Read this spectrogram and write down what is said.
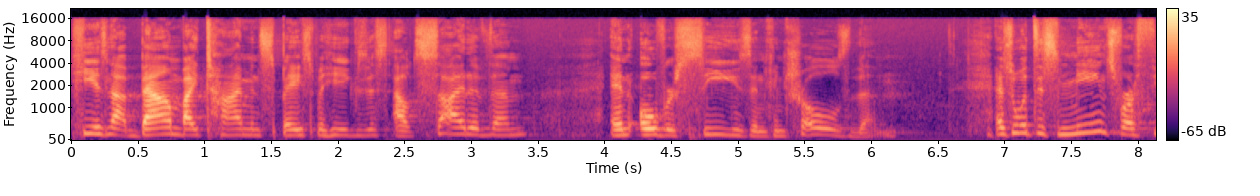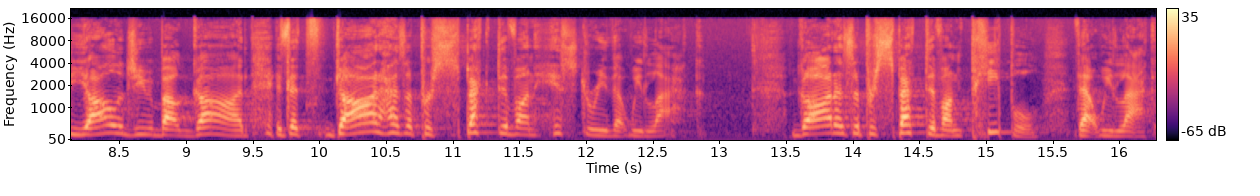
He is not bound by time and space, but He exists outside of them and oversees and controls them. And so, what this means for our theology about God is that God has a perspective on history that we lack. God has a perspective on people that we lack.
